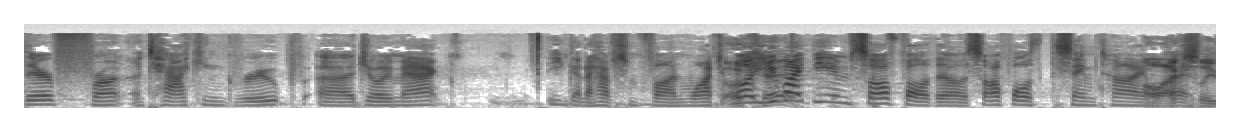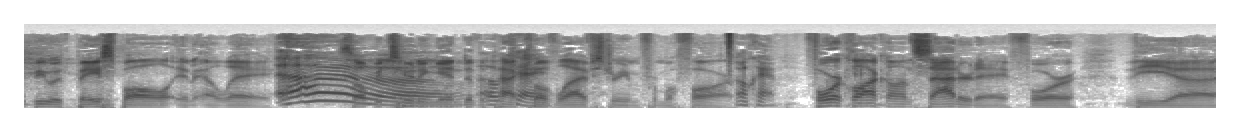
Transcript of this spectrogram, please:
their front attacking group. Uh, Joey Mack, you're going to have some fun watching. Well, you might be in softball, though. Softball at the same time. I'll but- actually be with baseball in LA. so I'll be tuning into the Oh, okay. Pac-12 live stream from afar. Okay. Four o'clock on Saturday for the. Uh,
